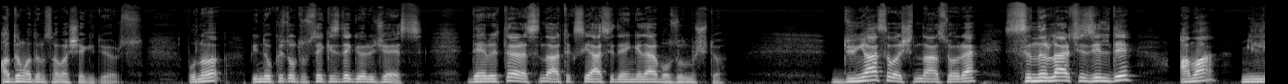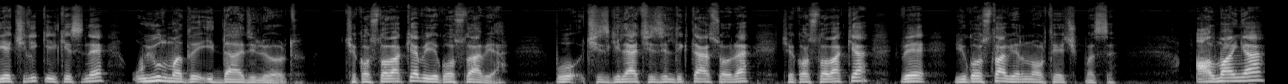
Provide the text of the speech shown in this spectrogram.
Adım adım savaşa gidiyoruz. Bunu 1938'de göreceğiz. Devletler arasında artık siyasi dengeler bozulmuştu. Dünya Savaşı'ndan sonra sınırlar çizildi ama milliyetçilik ilkesine uyulmadığı iddia ediliyordu. Çekoslovakya ve Yugoslavya. Bu çizgiler çizildikten sonra Çekoslovakya ve Yugoslavya'nın ortaya çıkması. Almanya,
